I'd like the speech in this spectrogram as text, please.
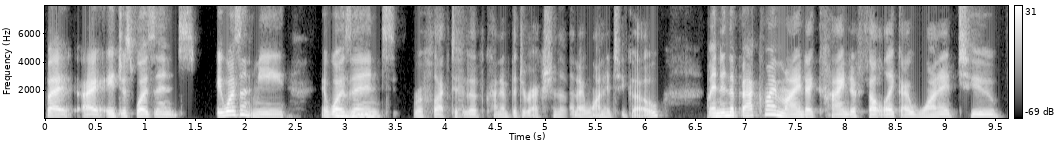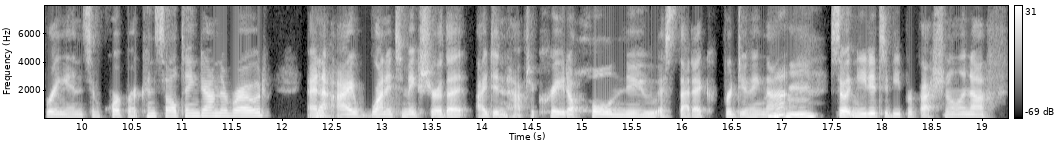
But I, it just wasn't. It wasn't me. Mm-hmm. It wasn't reflective of kind of the direction that I wanted to go. And in the back of my mind, I kind of felt like I wanted to bring in some corporate consulting down the road. And Yeah. I wanted to make sure that I didn't have to create a whole new aesthetic for doing that. Mhm. So it needed to be professional enough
